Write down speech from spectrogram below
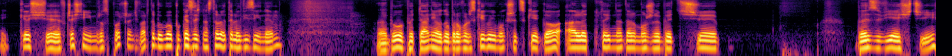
jakiegoś e, wcześniej im rozpocząć, warto by było pokazać na stole telewizyjnym. E, Było pytanie o Dobrowolskiego i Mokrzyckiego, ale tutaj nadal może być e, bez wieści.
